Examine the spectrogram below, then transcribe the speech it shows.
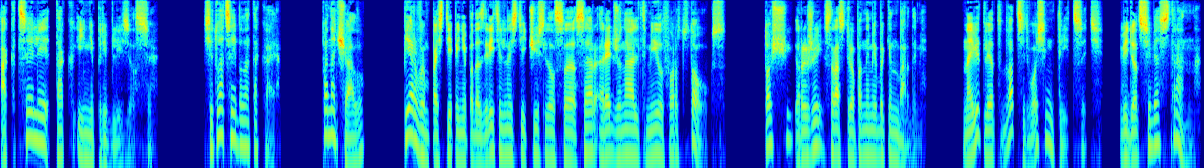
а к цели так и не приблизился. Ситуация была такая. Поначалу первым по степени подозрительности числился сэр Реджинальд Милфорд Стоукс, тощий, рыжий, с растрепанными бакенбардами. На вид лет 28-30. Ведет себя странно.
